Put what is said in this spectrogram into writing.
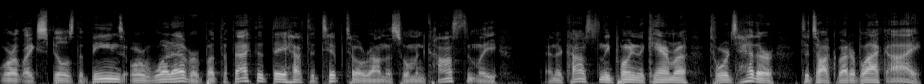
or like spills the beans or whatever. But the fact that they have to tiptoe around this woman constantly and they're constantly pointing the camera towards Heather to talk about her black eye.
